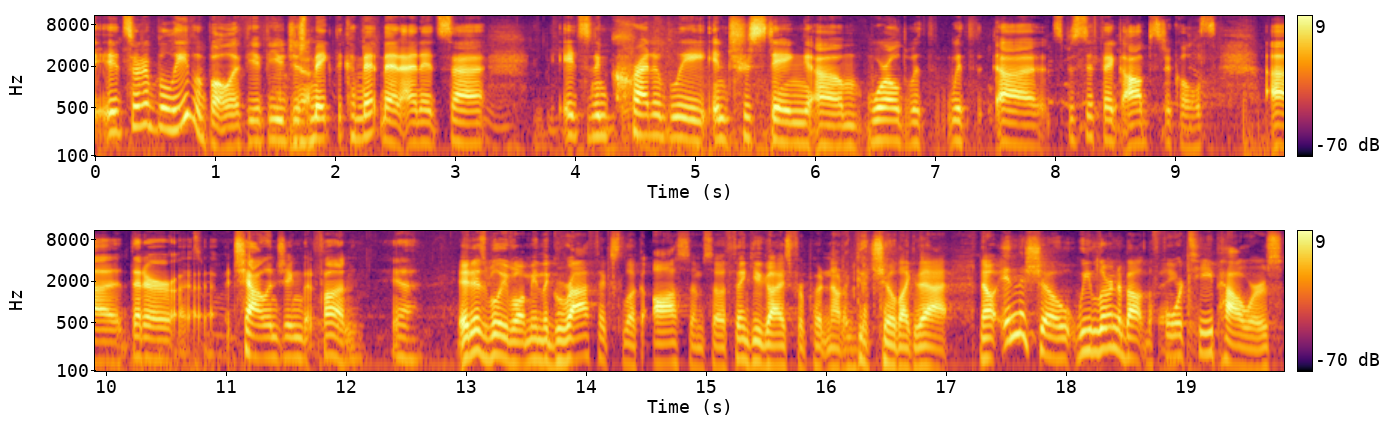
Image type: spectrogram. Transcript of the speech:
it's sort of believable if you, if you just yeah. make the commitment, and it's. Uh, it's an incredibly interesting um, world with with uh, specific obstacles uh, that are uh, challenging but fun. Yeah. It is believable. I mean, the graphics look awesome, so thank you guys for putting out a good show like that. Now, in the show, we learn about the four T powers,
